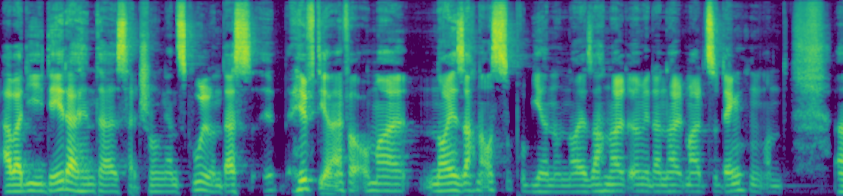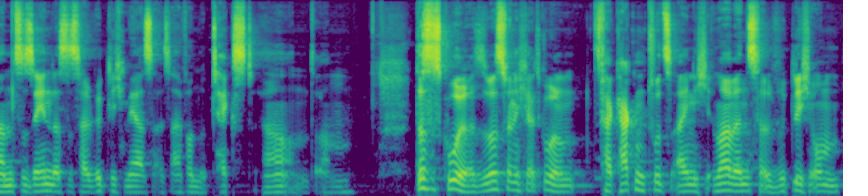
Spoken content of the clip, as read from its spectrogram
aber die Idee dahinter ist halt schon ganz cool und das äh, hilft dir einfach auch mal neue Sachen auszuprobieren und neue Sachen halt irgendwie dann halt mal zu denken und ähm, zu sehen, dass es halt wirklich mehr ist als einfach nur Text, ja, und ähm, das ist cool. Also sowas finde ich halt cool. Und verkacken tut's eigentlich immer, wenn es halt wirklich um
